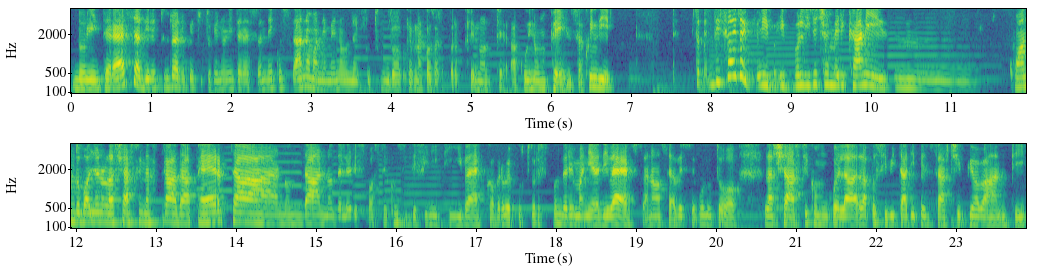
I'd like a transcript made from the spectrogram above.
non gli interessa addirittura ha ripetuto che non gli interessa né quest'anno ma nemmeno nel futuro, che è una cosa che, non, che, a cui non pensa. Quindi di solito i, i, i politici americani mh, quando vogliono lasciarsi una strada aperta non danno delle risposte così definitive, ecco, avrebbe potuto rispondere in maniera diversa, no? se avesse voluto lasciarsi comunque la, la possibilità di pensarci più avanti.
